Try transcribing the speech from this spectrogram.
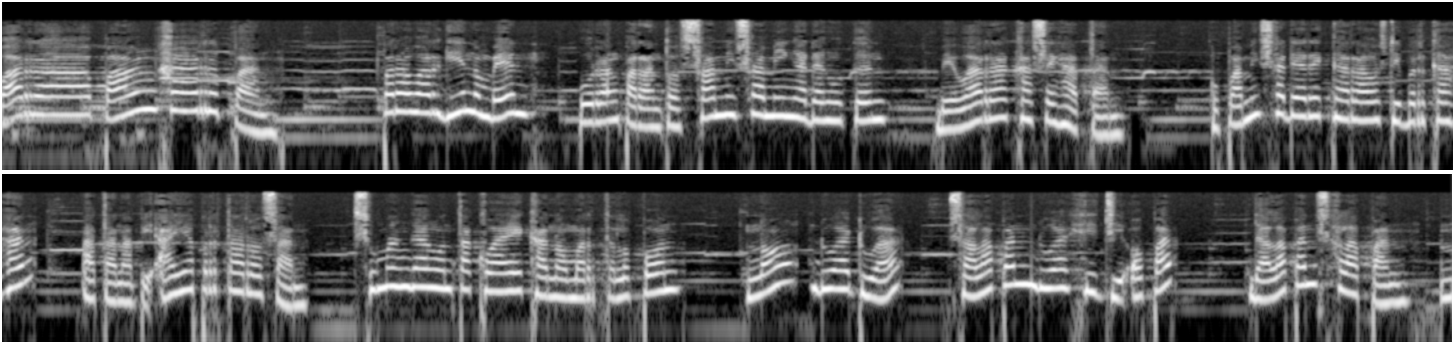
Suara Para wargi nemben urang parantos sami-sami ngadangguken bewara kasehatan. Upami saderek ngaraos diberkahan Atanapi ayah pertaran Sumangga ngontak wae ka nomor telepon 022 salapan dua hiji opat 8808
